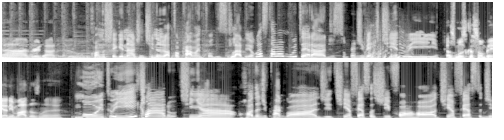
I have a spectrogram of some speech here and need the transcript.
Ah, verdade. Quando cheguei na Argentina, eu já tocava em todos os lados. E eu gostava muito, era de super divertido e As músicas são bem animadas, né? muito. E, claro, tinha roda de pagode, tinha festas de forró, tinha festa de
